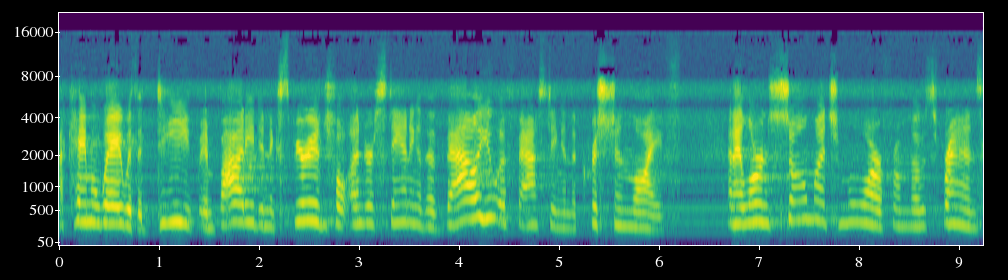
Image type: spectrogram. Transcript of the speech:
I came away with a deep, embodied, and experiential understanding of the value of fasting in the Christian life. And I learned so much more from those friends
